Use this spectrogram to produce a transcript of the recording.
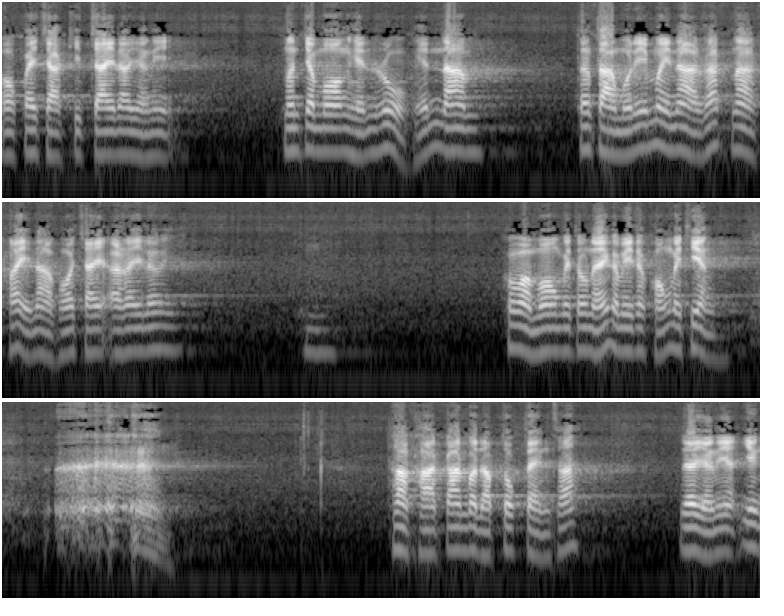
ออกไปจากกิจใจเราอย่างนี้ มันจะมองเห็นรูปเห็นนามต่างๆหมดนี้ไม่น่ารักน่าใคร่น่าพอใจอะไรเลยเพ ราะว่ามองไปตรงไหนก็มีแต่ของไม่เที่ยง ถ้าขาดการประดับตกแต่งซะเรื่องอย่างนี้ยิ่ง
